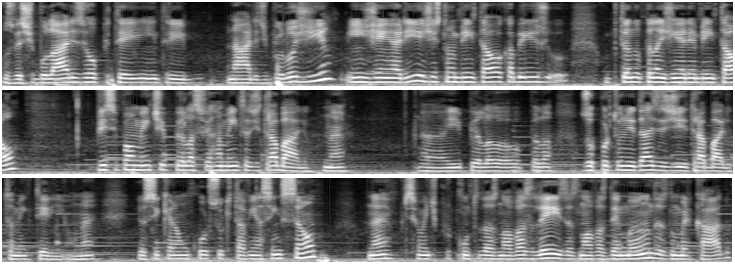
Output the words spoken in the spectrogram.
os vestibulares, eu optei entre na área de biologia, engenharia e gestão ambiental, eu acabei optando pela engenharia ambiental principalmente pelas ferramentas de trabalho, né? Uh, e pela, pelas oportunidades de trabalho também que teriam, né? Eu sei que era um curso que estava em ascensão, né? Principalmente por conta das novas leis, as novas demandas do mercado.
